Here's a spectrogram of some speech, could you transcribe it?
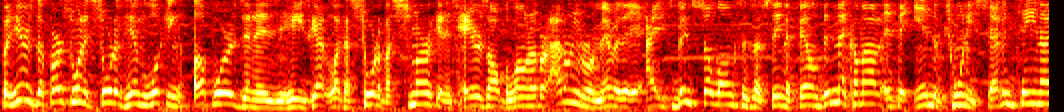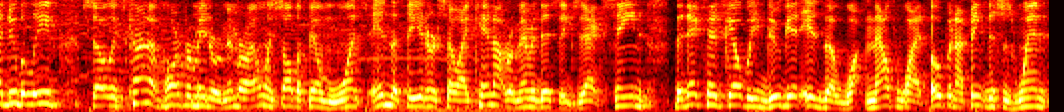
But here's the first one. It's sort of him looking upwards and his, he's got like a sort of a smirk and his hair's all blown over. I don't even remember. It's been so long since I've seen the film. Didn't that come out at the end of 2017, I do believe? So it's kind of hard for me to remember. I only saw the film once in the theater, so I cannot remember this exact scene. The next head sculpt we do get is the mouth wide open. I think this is when,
